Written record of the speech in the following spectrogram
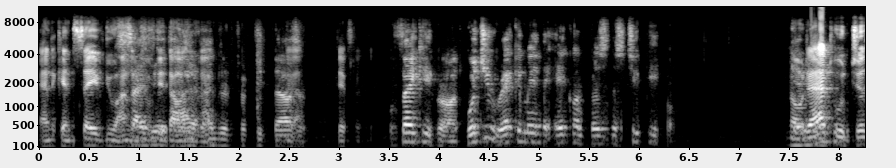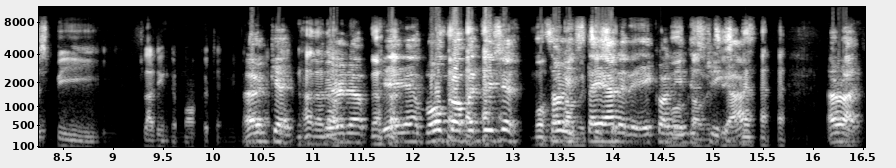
and it can save you Save 150,000 rand. 150,000. Definitely. Well, thank you, Grant. Would you recommend the aircon business to people? No, Yeah. that would just be flooding the market. And we don't Okay. No, no, no. fair enough. No. Yeah, yeah, more competition. More Sorry, stay out of the aircon More industry, guys. All right.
